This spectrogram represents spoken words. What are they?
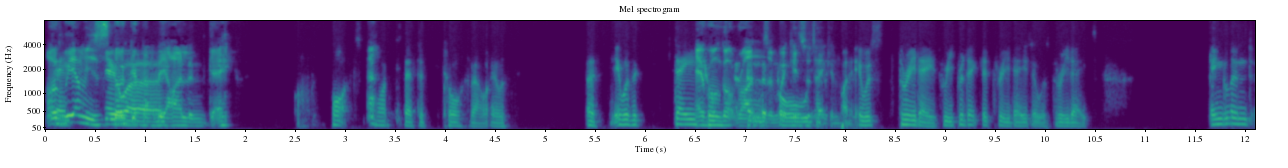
Oh, we haven't even spoken about the Ireland game. What what's there to talk about? It was a, it was a day. Everyone got runs and wickets were taken. It was three days. We predicted three days. It was three days. England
